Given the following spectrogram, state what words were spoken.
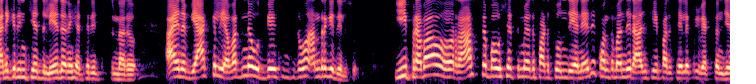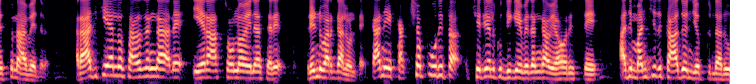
కనికరించేది లేదని హెచ్చరిస్తున్నారు. ఆయన వ్యాఖ్యలు ఎవరినో ఉద్దేశించడమో అందరికీ తెలుసు. ఈ ప్రభావం రాష్ట్ర భవిష్యత్తు మీద పడుతుంది అనేది కొంతమంది రాజకీయ పరిశీలకులు వ్యక్తం చేస్తున్న ఆవేదన. రాజకీయాల్లో సహజంగానే ఏ రాష్ట్రంలో అయినా సరే రెండు వర్గాలు ఉంటాయి. కానీ కక్షపూరిత చర్యలకు దిగే విధంగా వ్యవహరిస్తే అది మంచిది కాదు అని చెప్తున్నారు.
